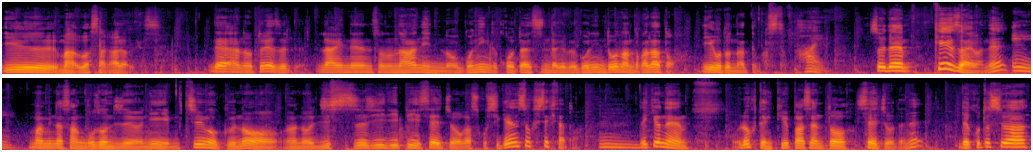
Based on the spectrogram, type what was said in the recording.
いう、まあ噂があるわけです。よであのとりあえず来年その7人の5人が交代するんだけど5人どうなんのかなということになってますと。はい。それで経済はね、ええ。まあ、皆さんご存知のように中国のあの実質 GDP 成長が少し減速してきたと、うん。で去年6.9%成長でねで今年は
